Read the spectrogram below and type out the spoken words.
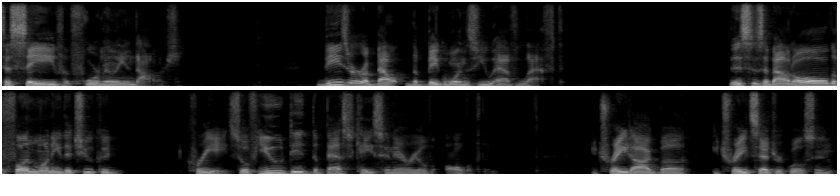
to save $4 million. These are about the big ones you have left. This is about all the fun money that you could create. So if you did the best case scenario of all of them, you trade Ogbah, you trade Cedric Wilson,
